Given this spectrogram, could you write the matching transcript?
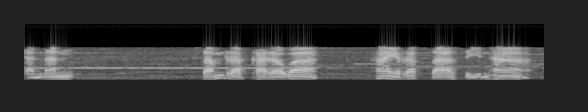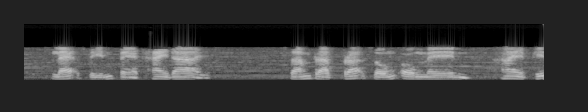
ฉันนั้นสำหรับคารวาสให้รักษาศีลห้าและศีลแปดให้ได้ สำหรับพระสงฆ์องค์เนนให้พิ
